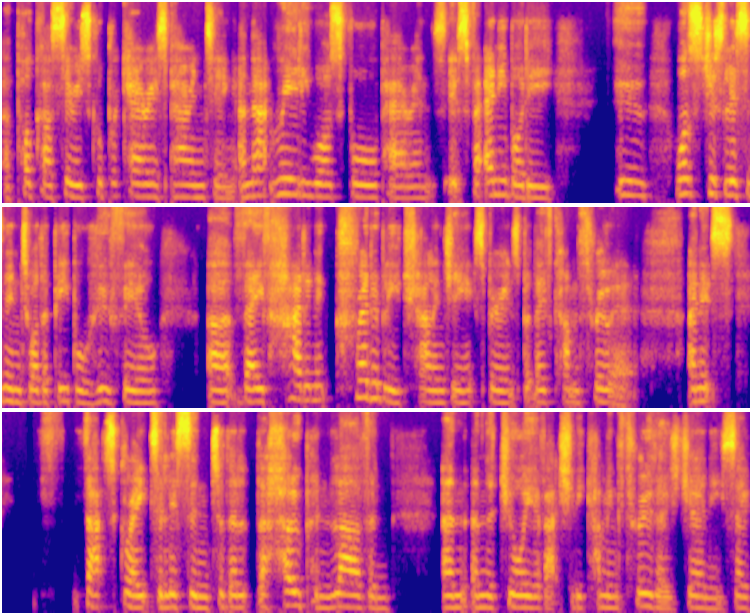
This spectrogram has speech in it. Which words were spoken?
a, podcast series called Precarious Parenting, and that really was for parents. It's for anybody who wants to just listening to other people who feel uh, they've had an incredibly challenging experience, but they've come through it, and it's that's great to listen to the the hope and love and and and the joy of actually coming through those journeys. So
